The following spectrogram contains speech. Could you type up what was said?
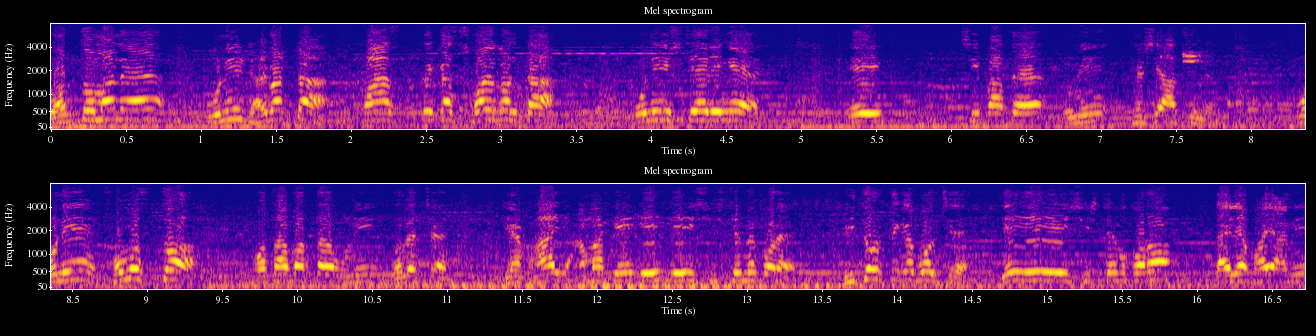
বর্তমানে উনি ড্রাইভারটা পাঁচ থেকে ছয় ঘণ্টা উনি স্টিয়ারিংয়ের এই চিপাতে উনি ফেসে আছিলেন। উনি সমস্ত কথাবার্তা উনি বলেছেন যে, ভাই, আমাকে এই এই সিস্টেমে করে, ভিতর থেকে বলছে যে, এই এই সিস্টেম করো, তাইলে ভাই আমি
